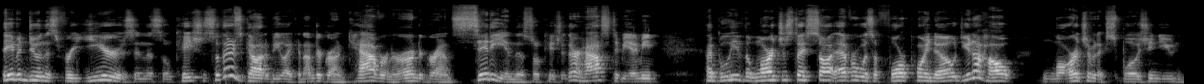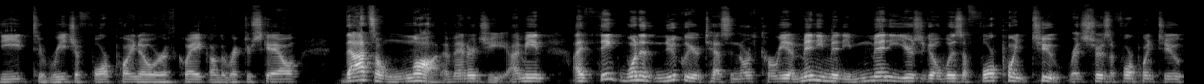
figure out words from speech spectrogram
they've been doing this for years in this location. So there's got to be like an underground cavern or underground city in this location. There has to be. I mean, I believe the largest I saw ever was a 4.0. Do you know how large of an explosion you need to reach a 4.0 earthquake on the Richter scale? That's a lot of energy. I mean, I think one of the nuclear tests in North Korea many, many, many years ago was a 4.2, registered as a 4.2.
